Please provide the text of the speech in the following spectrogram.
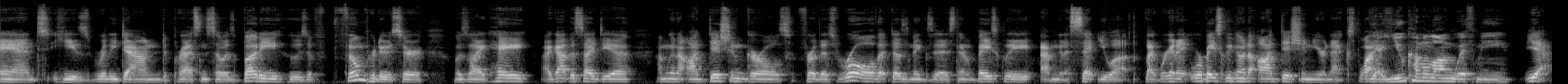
and he's really down and depressed. And so his buddy, who's a f- film producer, was like, Hey, I got this idea. I'm going to audition girls for this role that doesn't exist. And basically, I'm going to set you up. Like, we're going to, we're basically going to audition your next wife. Yeah, you come along with me. Yeah.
